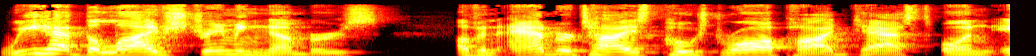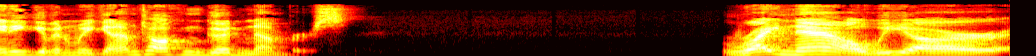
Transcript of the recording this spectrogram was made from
we have the live streaming numbers of an advertised post Raw podcast on any given week. And I'm talking good numbers. Right now, we are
